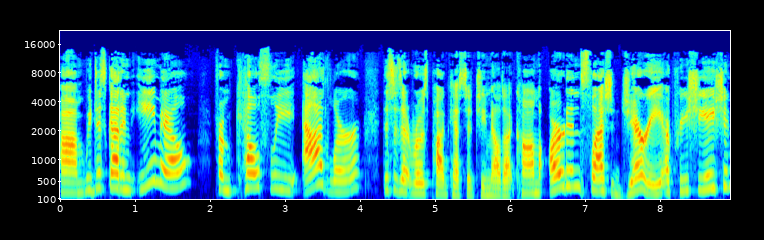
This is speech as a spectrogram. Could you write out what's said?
Um, we just got an email from Kelsey Adler. This is at rosepodcast at gmail.com. Arden slash Jerry appreciation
